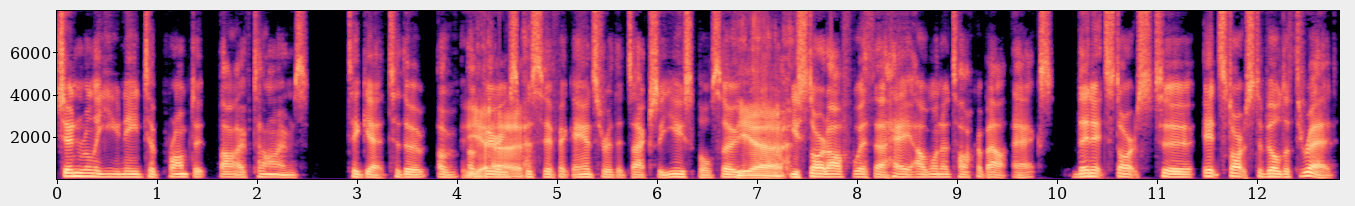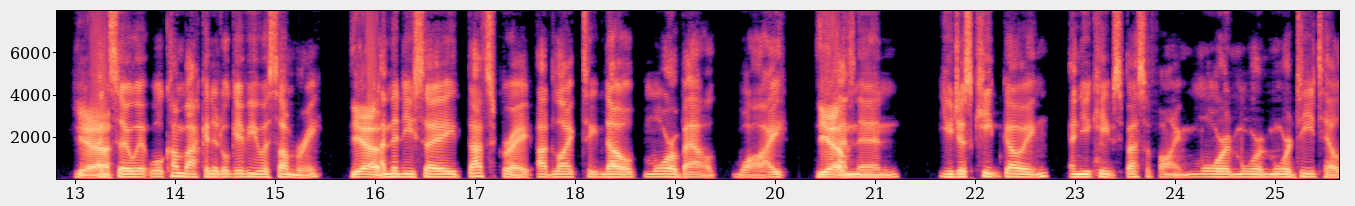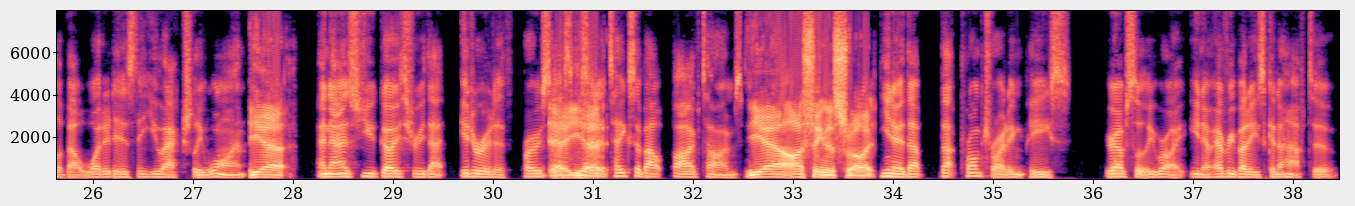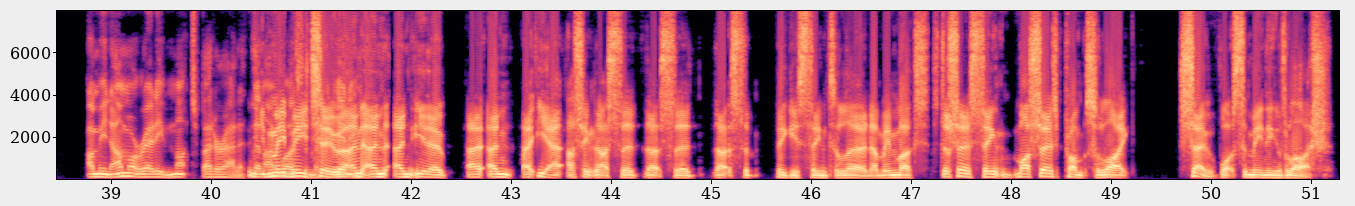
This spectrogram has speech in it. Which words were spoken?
generally you need to prompt it five times to get to the a, a yeah. very specific answer that's actually useful. So yeah, you start off with a hey, I want to talk about X. Then it starts to it starts to build a thread. Yeah. And so it will come back and it'll give you a summary. Yeah. And then you say, That's great. I'd like to know more about why. Yeah. And then you just keep going and you keep specifying more and more and more detail about what it is that you actually want. Yeah. And as you go through that iterative process, yeah, yeah. it takes about five times. Yeah, I think that's right. You know, that that prompt writing piece, you're absolutely right. You know, everybody's gonna have to I mean, I'm already much better at it than me, I was. Me too, and and and you know, uh, and uh, yeah, I think that's the that's the that's the biggest thing to learn. I mean, my the first thing, my first prompts are like, "So, what's the meaning of life?"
